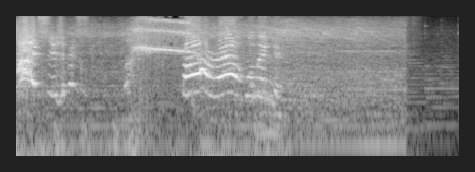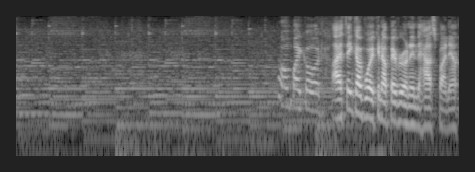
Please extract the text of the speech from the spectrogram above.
Ah, shit! Far out, woman! Oh my god. I think I've woken up everyone in the house by now.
